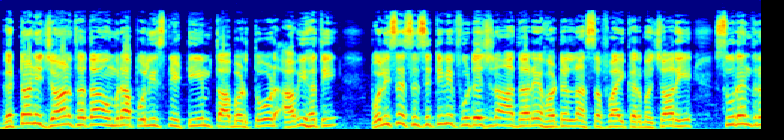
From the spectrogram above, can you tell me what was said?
ઘટનાની જાણ થતાં ઉમરા પોલીસની ટીમ તાબડતોડ આવી હતી. પોલીસે સીસીટીવી ફૂટેજના આધારે હોટલના સફાઈ કર્મચારી સુરેન્દ્ર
